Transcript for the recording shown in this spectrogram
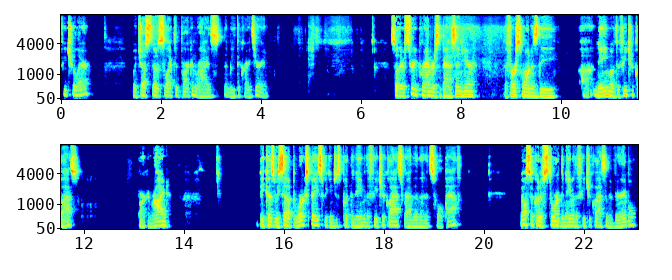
feature layer, with just those selected park and rides that meet the criterion. So there's three parameters to pass in here. The first one is the uh, name of the feature class, park and ride. Because we set up the workspace, we can just put the name of the feature class rather than its full path. We also could have stored the name of the feature class in a variable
